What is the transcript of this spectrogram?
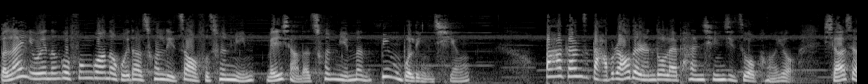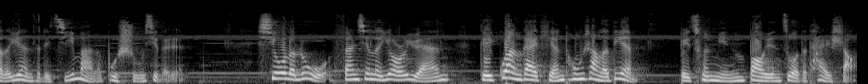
本来以为能够风光的回到村里造福村民，没想到村民们并不领情，八竿子打不着的人都来攀亲戚做朋友。小小的院子里挤满了不熟悉的人。修了路，翻新了幼儿园，给灌溉田通上了电，被村民抱怨做的太少，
